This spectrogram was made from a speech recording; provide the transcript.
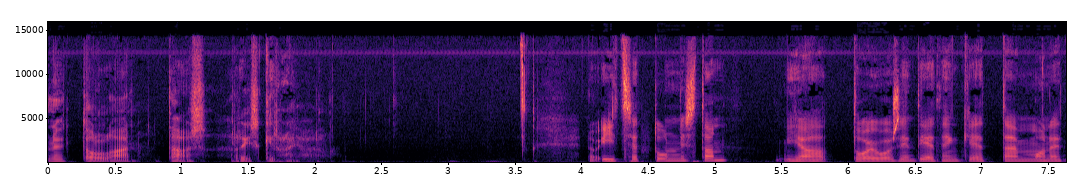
nyt ollaan taas riskirajoilla? No itse tunnistan ja toivoisin tietenkin, että monet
